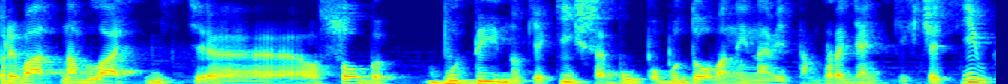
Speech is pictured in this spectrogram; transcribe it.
приватна власність е, особи. Будинок, який ще був побудований навіть там з радянських часів,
